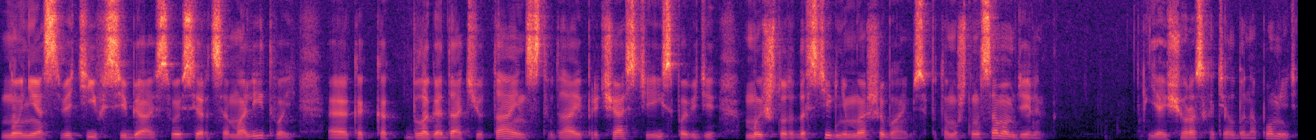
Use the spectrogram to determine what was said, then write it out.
но не осветив себя и свое сердце молитвой, э, как, как благодатью таинств, да, и причастия, исповеди, мы что-то достигнем, мы ошибаемся. Потому что на самом деле я еще раз хотел бы напомнить,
